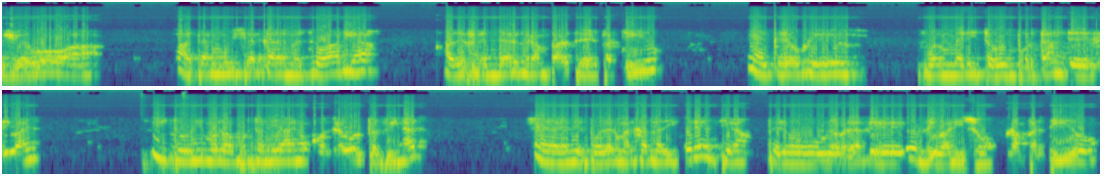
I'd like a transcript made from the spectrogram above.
llevó a, a estar muy cerca de nuestro área, a defender gran parte del partido. Eh, creo que fue un mérito importante del rival y tuvimos la oportunidad en un contragolpe al final eh, de poder marcar la diferencia, pero la verdad que el rival hizo un gran partido,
